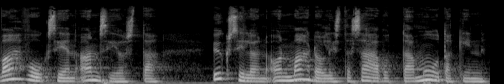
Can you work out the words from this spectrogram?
Vahvuuksien ansiosta yksilön on mahdollista saavuttaa muutakin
